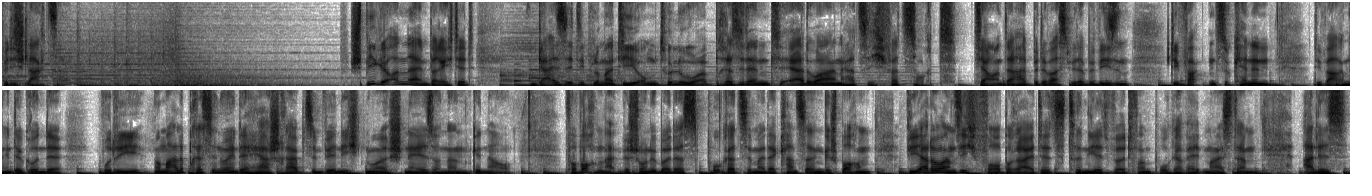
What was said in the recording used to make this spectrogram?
für die Schlagzeilen. Spiegel Online berichtet, Geiseldiplomatie um Toulouse. Präsident Erdogan hat sich verzockt. Tja, und da hat bitte was wieder bewiesen, die Fakten zu kennen. Die wahren Hintergründe, wo die normale Presse nur hinterher schreibt, sind wir nicht nur schnell, sondern genau. Vor Wochen hatten wir schon über das Pokerzimmer der Kanzlerin gesprochen, wie Erdogan sich vorbereitet, trainiert wird von Pokerweltmeistern. Alles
